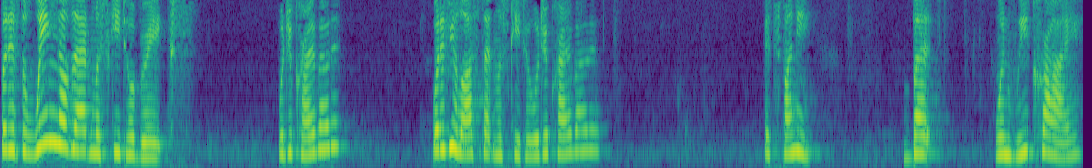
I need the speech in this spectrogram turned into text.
But if the wing of that mosquito breaks, would you cry about it? What if you lost that mosquito? Would you cry about it? It's funny. But when we cry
